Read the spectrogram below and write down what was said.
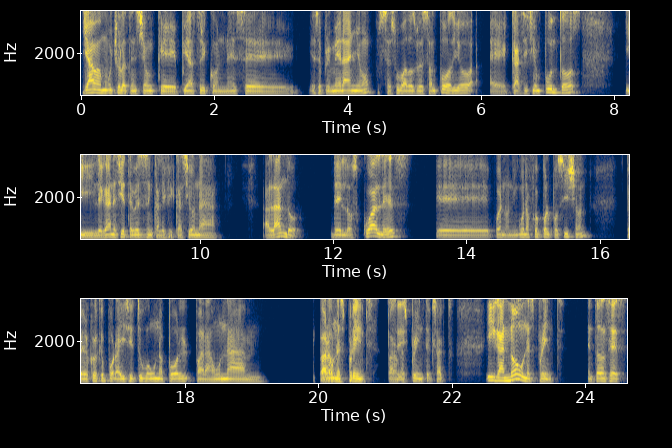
llama mucho la atención que Piastri con ese, ese primer año pues, se suba dos veces al podio, eh, casi 100 puntos, y le gane siete veces en calificación a, a Lando, de los cuales, eh, bueno, ninguna fue pole position, pero creo que por ahí sí tuvo una pole para una, para Para un sprint, sprint, para un sprint, exacto. Y ganó un sprint. Entonces,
